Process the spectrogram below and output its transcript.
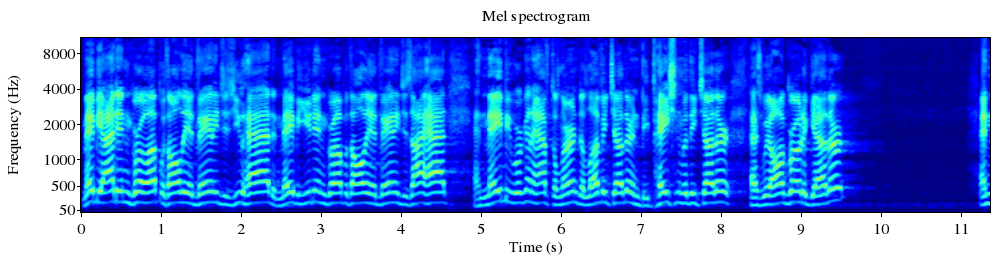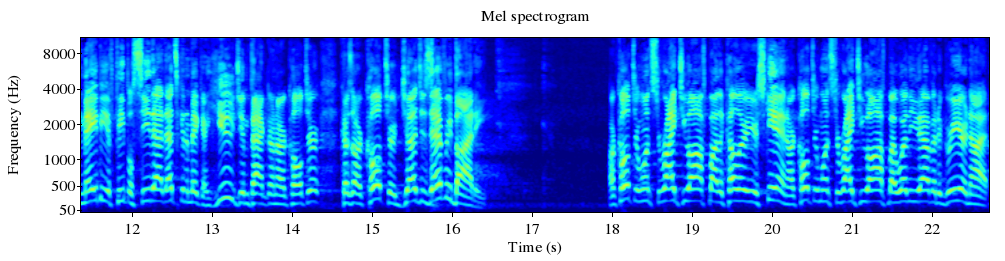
Maybe I didn't grow up with all the advantages you had, and maybe you didn't grow up with all the advantages I had, and maybe we're going to have to learn to love each other and be patient with each other as we all grow together. And maybe if people see that, that's going to make a huge impact on our culture because our culture judges everybody. Our culture wants to write you off by the color of your skin. Our culture wants to write you off by whether you have a degree or not.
